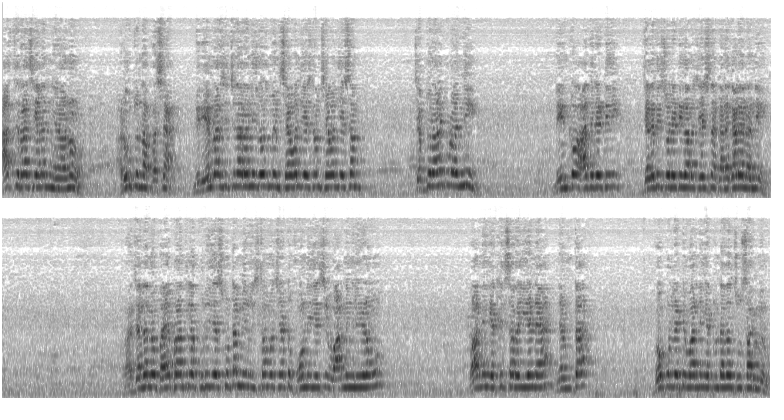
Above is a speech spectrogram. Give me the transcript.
ఆస్తి రాసేయాలని నేను అను. అడుగుతున్నా ప్రశ్న. మీరు ఏం రాసిచ్చినారని ఈరోజు మేము సేవలు చేసినాం సేవలు చేసాం చెప్తున్నా ఇప్పుడు అన్ని. దీంట్లో ఆదిరెడ్డి జగదీశ్వర్ రెడ్డి గారు చేసిన ఘనకార్యాలన్నీ. ప్రజలను భయప్రాంతులకు గురి చేసుకుంటా. మీరు ఇష్టం వచ్చినట్టు ఫోన్లు చేసి వార్నింగ్ ఇవ్వడము. వార్నింగ్ ఎట్లా ఇస్తారో ఇవ్వండి నేను ఉంటా. గోకుల్ రెడ్డి వార్నింగ్ ఎట్లుంటుందో చూసారు మీరు.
